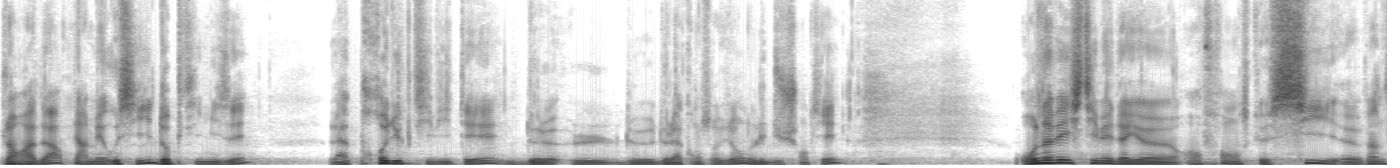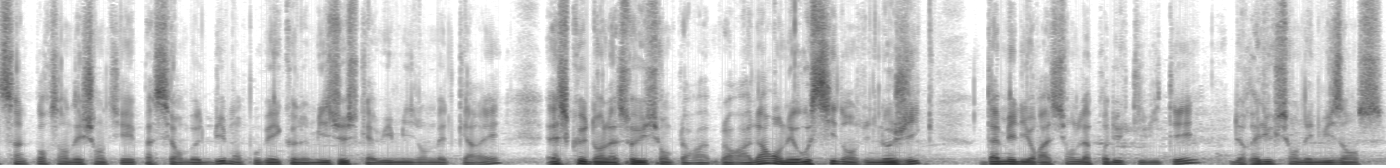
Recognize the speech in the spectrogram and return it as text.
Plan Radar permet aussi d'optimiser la productivité de, de- de la construction, du chantier on avait estimé d'ailleurs en France que si euh, 25% des chantiers passaient en mode BIM, on pouvait économiser jusqu'à 8 millions de mètres carrés. Est-ce que dans la solution Plan Plan Radar, on est aussi dans une logique d'amélioration de la productivité, de réduction des nuisances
